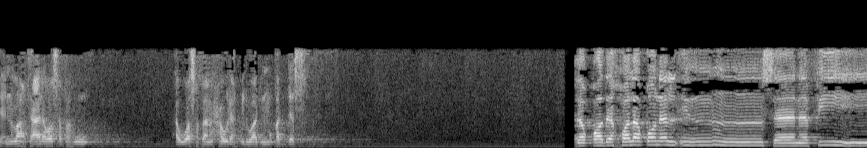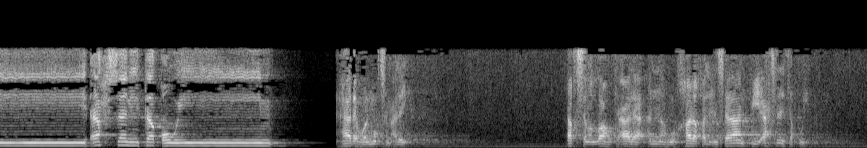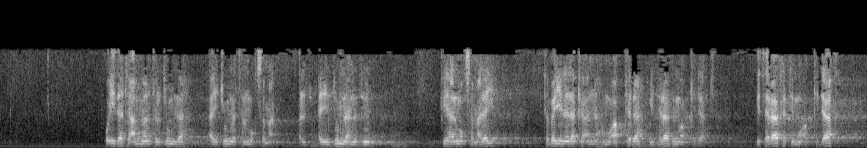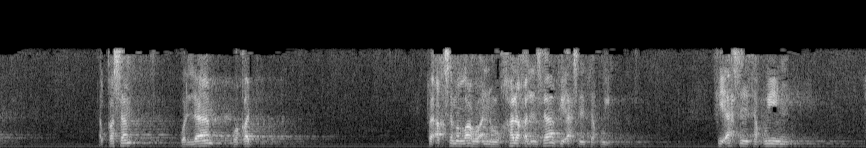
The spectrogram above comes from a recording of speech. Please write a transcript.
لأن الله تعالى وصفه أو وصف ما حوله بالوادي المقدس. لقد خلقنا الإنسان في أحسن تقويم. هذا هو المقسم عليه. أقسم الله تعالى أنه خلق الإنسان في أحسن تقويم. وإذا تأملت الجملة أي جملة المقسم أي الجملة التي فيها المقسم عليه تبين لك أنها مؤكدة بثلاث مؤكدات. بثلاثة مؤكدات القسم واللام وقد فأقسم الله أنه خلق الإنسان في أحسن تقويم. في أحسن تقويم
